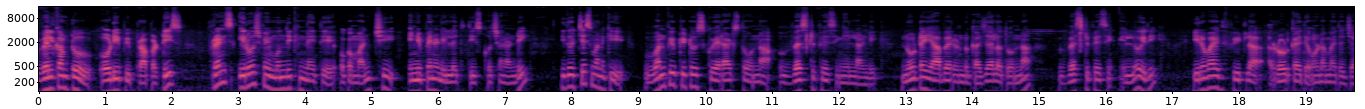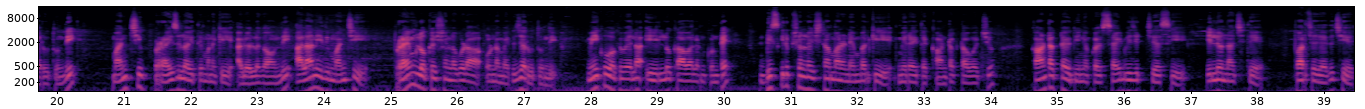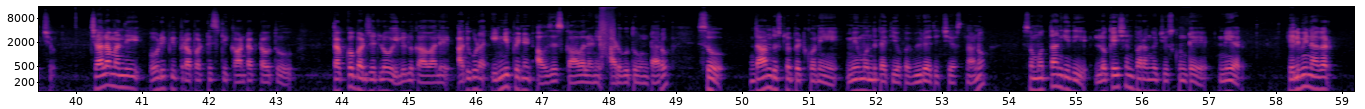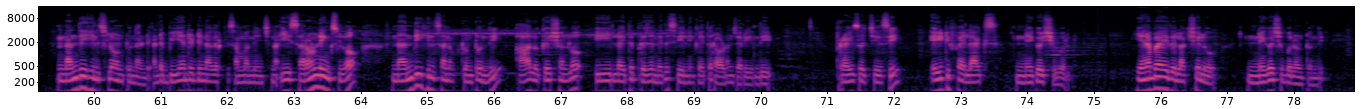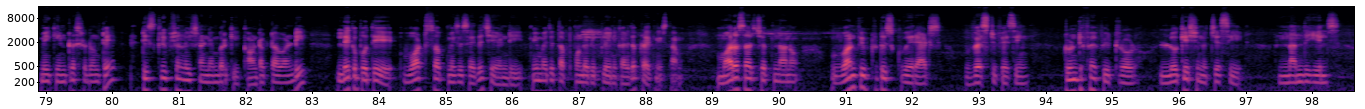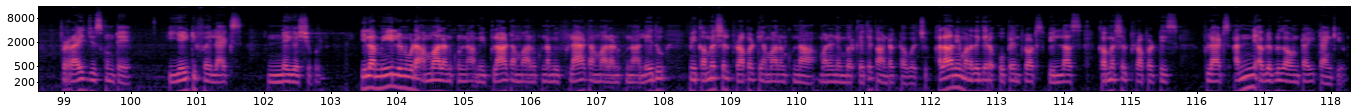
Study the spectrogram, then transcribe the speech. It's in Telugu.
Welcome to ODP properties. Friends ఈరోజు మీ ముందుకి నేనైతే ఒక మంచి ఇండిపెండెంట్ ఇల్లు అయితే తీసుకొచ్చానండి. ఇది వచ్చేసి మనకి వన్ ఫిఫ్టీ టూ స్క్వేర్ యార్డ్స్తో ఉన్న వెస్ట్ ఫేసింగ్ ఇల్లు అండి నూట యాభై రెండు గజాలతో ఉన్న వెస్ట్ ఫేసింగ్ ఇల్లు ఇది. ఇరవై ఐదు ఫీట్ల రోడ్కి అయితే ఉండడం అయితే జరుగుతుంది. మంచి ప్రైస్లో అయితే మనకి అవైలబుల్గా ఉంది. అలానే ఇది మంచి ప్రైమ్ లొకేషన్లో కూడా ఉండడం అయితే జరుగుతుంది. మీకు ఒకవేళ ఈ ఇల్లు కావాలనుకుంటే డిస్క్రిప్షన్లో ఇచ్చిన మన నెంబర్కి మీరైతే కాంటాక్ట్ అవ్వచ్చు. కాంటాక్ట్ అయ్యి దీని యొక్క సైట్ విజిట్ చేసి ఇల్లు నచ్చితే పర్చేజ్ అయితే చేయొచ్చు. చాలామంది ఓడిపి ప్రాపర్టీస్కి కాంటాక్ట్ అవుతూ తక్కువ బడ్జెట్లో ఇల్లులు కావాలి అది కూడా ఇండిపెండెంట్ హౌసెస్ కావాలని అడుగుతూ ఉంటారు. సో దాని దృష్టిలో పెట్టుకొని మీ ముందుకైతే ఒక వీడియో అయితే చేస్తున్నాను. సో మొత్తానికి ఇది లొకేషన్ పరంగా చూసుకుంటే నియర్ నగర్ నంది హిల్స్లో ఉంటుందండి. అంటే బిఎన్ రెడ్డి నగర్కి సంబంధించిన ఈ సరౌండింగ్స్లో నంది హిల్స్ అని ఒకటి ఉంటుంది. ఆ లొకేషన్లో ఈ ఇల్లు అయితే ప్రజెంట్ అయితే సీలింగ్ అయితే రావడం జరిగింది. ప్రైస్ వచ్చేసి ఎయిటీ ఫైవ్ ల్యాక్స్ నెగోషియబుల్. ఎనభై ఐదు లక్షలు నెగోషియబుల్ ఉంటుంది. మీకు ఇంట్రెస్టెడ్ ఉంటే డిస్క్రిప్షన్లో ఇచ్చిన నెంబర్కి కాంటాక్ట్ అవ్వండి. లేకపోతే వాట్సాప్ మెసేజ్ అయితే చేయండి. మేమైతే తప్పకుండా రిప్లైని అయితే ప్రయత్నిస్తాం. మరోసారి చెప్తున్నాను one fifty two square yards west facing twenty five feet road location వచ్చేసి నంది హిల్స్. ప్రైస్ చూసుకుంటే ఎయిటీ ఫైవ్ ల్యాక్స్ నెగోషియబుల్. ఇలా మీ ఇల్లును కూడా అమ్మాలనుకున్నా మీ ప్లాట్ అమ్మాలనుకున్నా మీ ఫ్లాట్ అమ్మాలనుకున్నా లేదు మీ కమర్షియల్ ప్రాపర్టీ అమ్మాలనుకున్న మన నెంబర్కి అయితే కాంటాక్ట్ అవ్వచ్చు. అలానే మన దగ్గర open plots villas commercial properties flats అన్నీ అవైలబుల్గా ఉంటాయి. Thank you.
